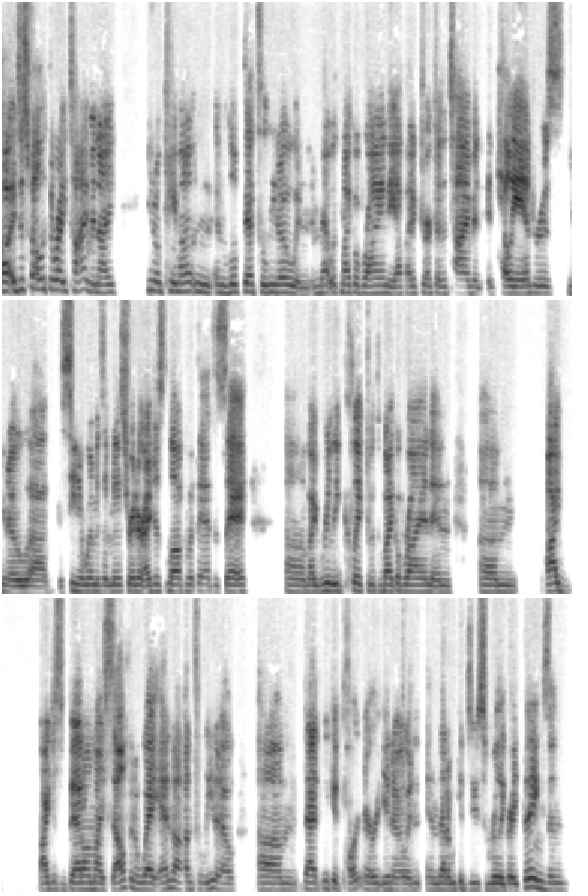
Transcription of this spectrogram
uh, it just felt like the right time. And I, you know, came out and, and looked at Toledo and, met with Mike O'Brien, the athletic director at the time, and, and Kelly Andrews, you know, uh, the senior women's administrator. I just loved what they had to say. Um, I really clicked with Mike O'Brien, and um, I, I just bet on myself in a way and on Toledo um, that we could partner, you know, and and that we could do some really great things. And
